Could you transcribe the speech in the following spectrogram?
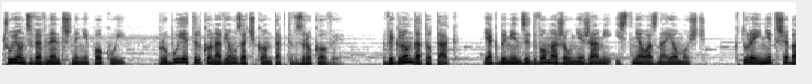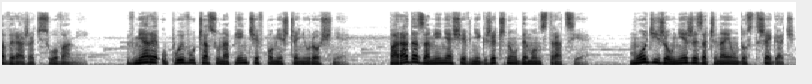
czując wewnętrzny niepokój, próbuje tylko nawiązać kontakt wzrokowy. Wygląda to tak, jakby między dwoma żołnierzami istniała znajomość, której nie trzeba wyrażać słowami. W miarę upływu czasu napięcie w pomieszczeniu rośnie. Parada zamienia się w niegrzeczną demonstrację. Młodzi żołnierze zaczynają dostrzegać,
